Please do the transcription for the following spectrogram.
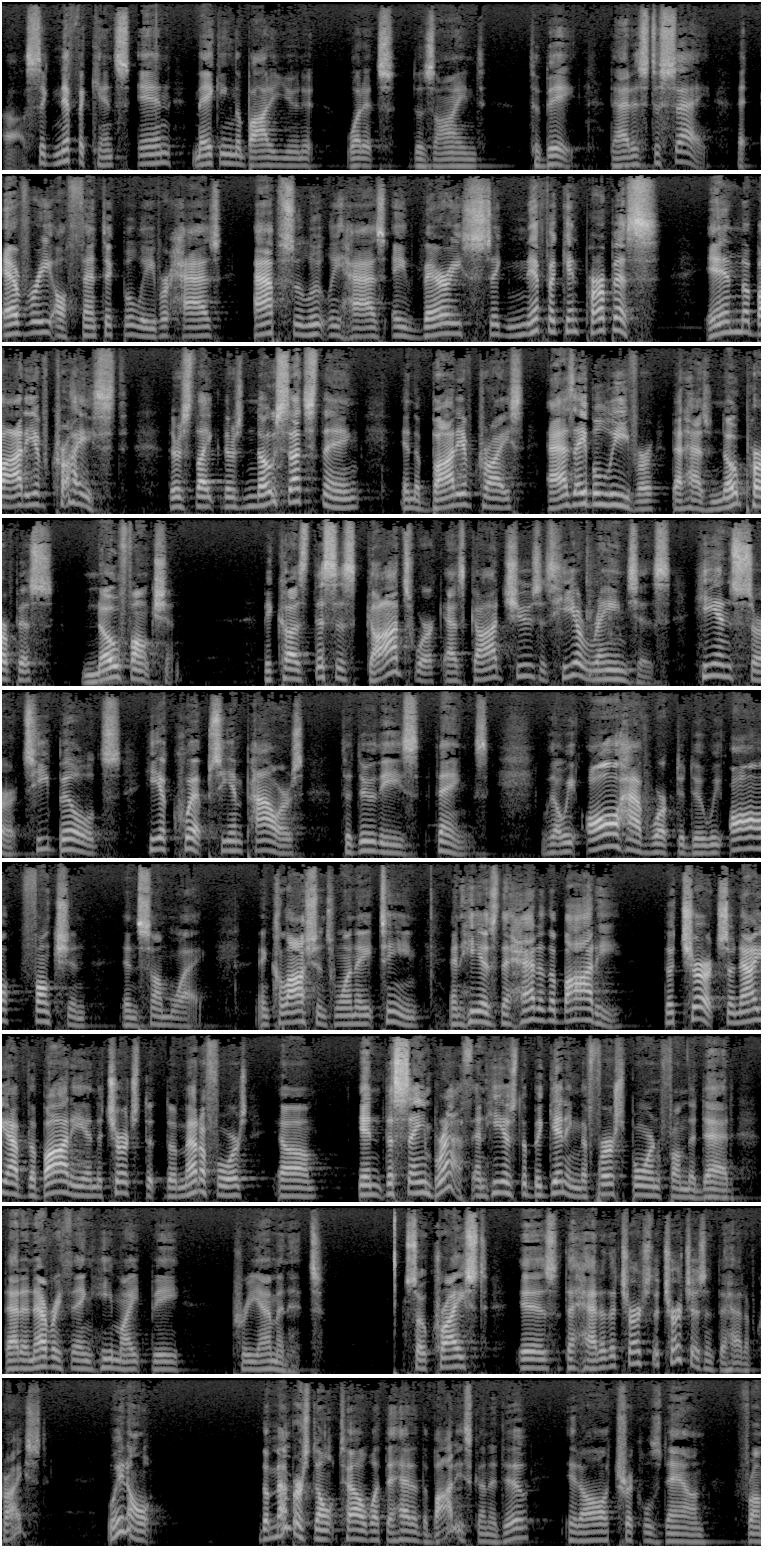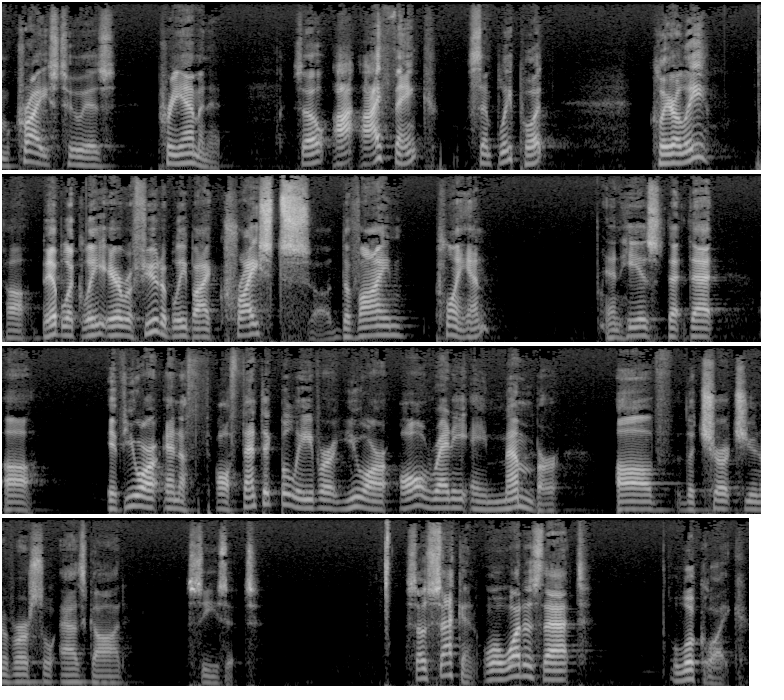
uh, significance in making the body unit what it's designed to be. That is to say, that every authentic believer has absolutely has a very significant purpose in the body of Christ. There's like there's no such thing in the body of Christ as a believer that has no purpose, no function. Because this is God's work as God chooses. He arranges, He inserts, He builds, He equips, He empowers to do these things. So we all have work to do. We all function in some way. In Colossians 1:18, and he is the head of the body, the church. So now you have the body and the church, the, the metaphors um, in the same breath. And he is the beginning, the firstborn from the dead, that in everything he might be preeminent. So Christ is the head of the church. The church isn't the head of Christ. We don't, the members don't tell what the head of the body is going to do. It all trickles down from Christ, who is preeminent. So I, I think, simply put, clearly, uh, biblically, irrefutably, by Christ's uh, divine plan, and he is that that uh, if you are an authentic believer, you are already a member of the church universal as God sees it. So, second, well, what does that look like?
